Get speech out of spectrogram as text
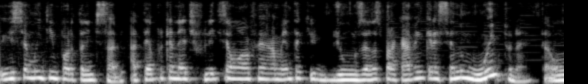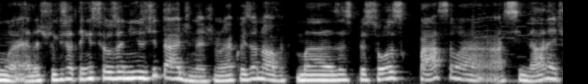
isso é muito importante, sabe? Até porque a Netflix é uma ferramenta que de uns anos pra cá vem crescendo muito, né? Então, a Netflix já tem os seus aninhos de idade, né? Já não é coisa nova. Mas as pessoas passam a assinar a Netflix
